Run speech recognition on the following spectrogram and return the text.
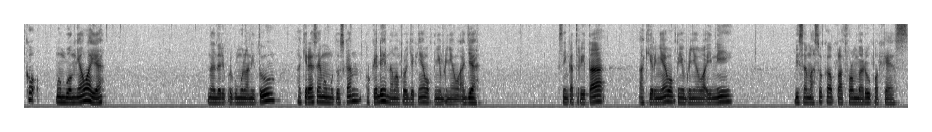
kok membuang nyawa ya? Nah dari pergumulan itu, akhirnya saya memutuskan, oke okay deh nama proyeknya waktunya bernyawa aja. Singkat cerita, akhirnya waktunya bernyawa ini bisa masuk ke platform baru podcast.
